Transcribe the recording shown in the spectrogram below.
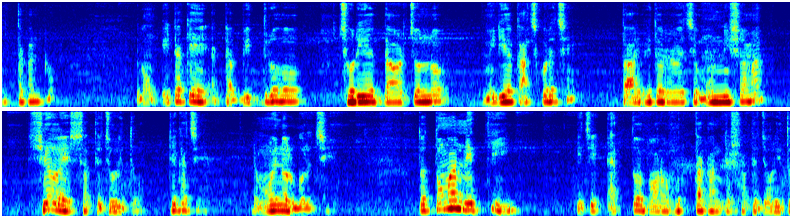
হত্যাকাণ্ড এবং এটাকে একটা বিদ্রোহ ছড়িয়ে দেওয়ার জন্য মিডিয়া কাজ করেছে। তার ভিতরে রয়েছে মুন্নি সাহা, সেও এর সাথে জড়িত, ঠিক আছে? এটা মইনুল বলেছে। তো তোমার নেত্রী এই যে এত বড় হত্যাকাণ্ডের সাথে জড়িত,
